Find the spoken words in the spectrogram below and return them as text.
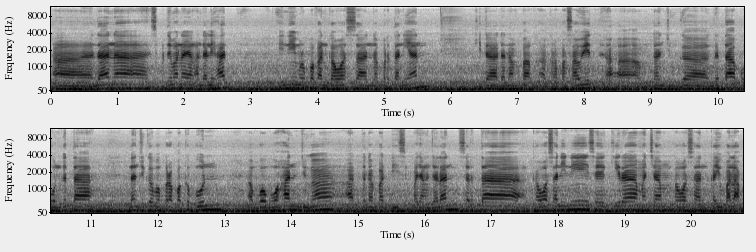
Uh, dan uh, seperti mana yang anda lihat ini merupakan kawasan uh, pertanian. Kita ada nampak uh, kelapa sawit uh, dan juga getah pohon getah dan juga beberapa kebun buah-buahan juga uh, terdapat di sepanjang jalan serta kawasan ini saya kira macam kawasan kayu balak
